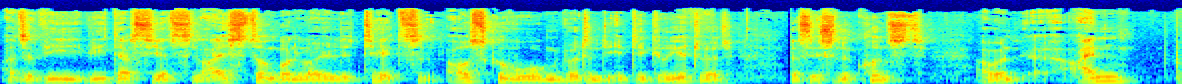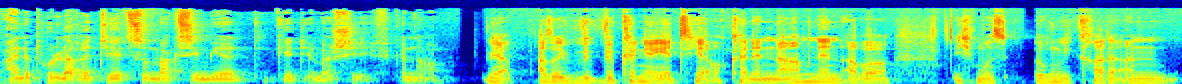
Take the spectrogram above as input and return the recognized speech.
Also wie, wie das jetzt Leistung und Loyalität ausgewogen wird und integriert wird, das ist eine Kunst. Aber ein, eine Polarität zu maximieren, geht immer schief, genau. Ja, also wir können ja jetzt hier auch keine Namen nennen, aber ich muss irgendwie gerade an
